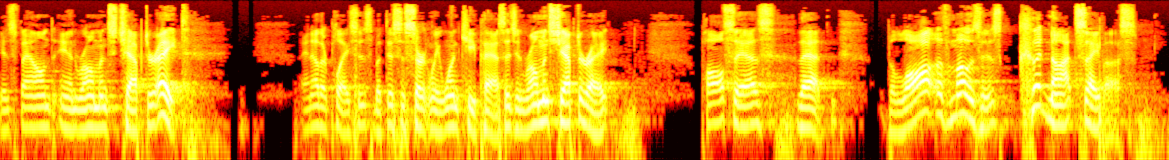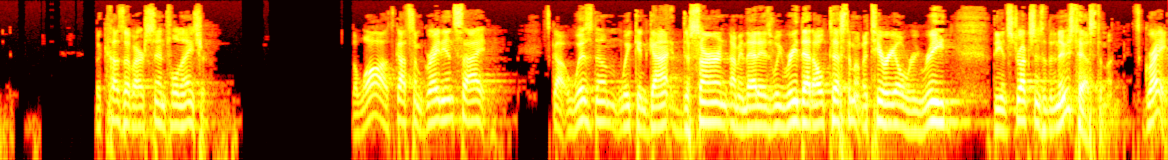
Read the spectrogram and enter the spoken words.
is found in Romans chapter 8 and other places, but this is certainly one key passage. In Romans chapter 8, Paul says that the law of Moses could not save us because of our sinful nature. The law, it's got some great insight. It's got wisdom. We can guide, discern. I mean, that is, we read that Old Testament material, we read the instructions of the New Testament. It's great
